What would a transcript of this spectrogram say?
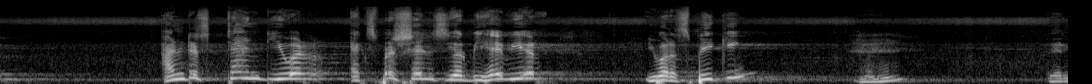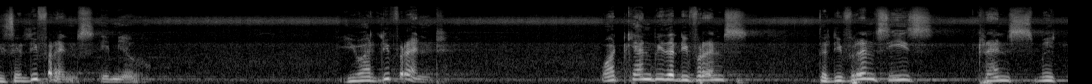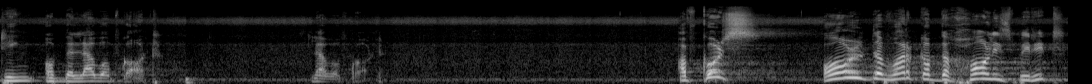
understand your expressions, your behavior, your speaking, eh, there is a difference in you. You are different. What can be the difference? The difference is transmitting of the love of God. Love of God. Of course, all the work of the Holy Spirit,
